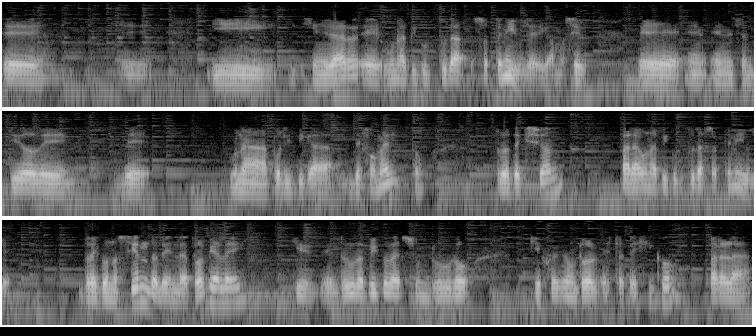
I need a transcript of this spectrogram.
eh, eh y generar eh, una apicultura sostenible, digamos, es decir, eh, en, en, el sentido de, de, una política de fomento, protección para una apicultura sostenible, reconociéndole en la propia ley que el rubro apícola es un rubro que juega un rol estratégico para la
